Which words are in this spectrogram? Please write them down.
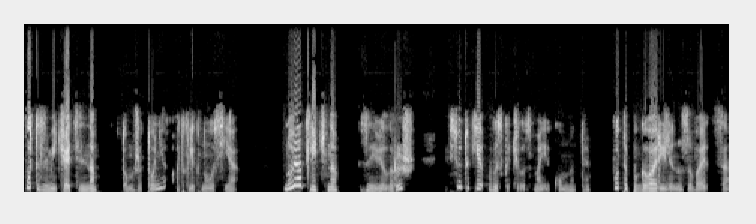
Вот и замечательно, в том же тоне откликнулась я. Ну и отлично, заявил Рыж и все-таки выскочил из моей комнаты. Вот и поговорили, называется.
